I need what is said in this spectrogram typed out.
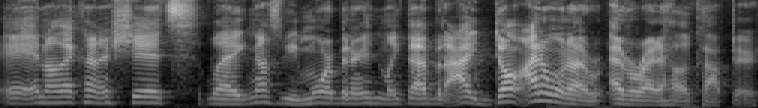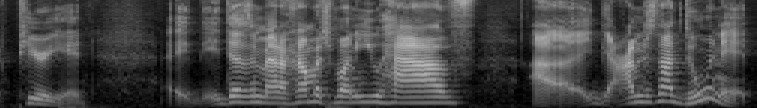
and all that kind of shit, like not to be morbid or anything like that, but I don't, I don't want to ever ride a helicopter. Period. It doesn't matter how much money you have. I, I'm just not doing it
